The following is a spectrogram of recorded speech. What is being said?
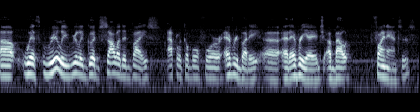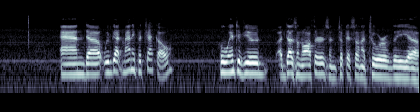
uh, with really, really good, solid advice applicable for everybody uh, at every age about finances. And uh, we've got Manny Pacheco, who interviewed a dozen authors and took us on a tour of the, uh,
